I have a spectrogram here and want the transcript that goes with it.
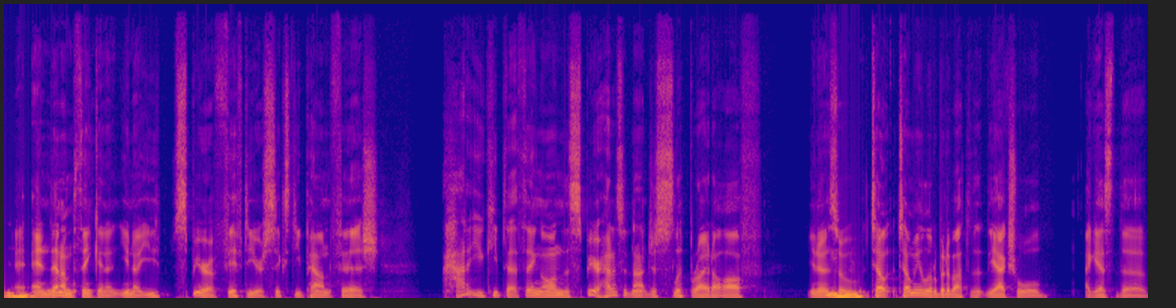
Mhm. and then I'm thinking, you know, you spear a fifty or sixty pound fish. How do you keep that thing on the spear? How does it not just slip right off? You know, so Mhm. tell tell me a little bit about the, the actual, I guess the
